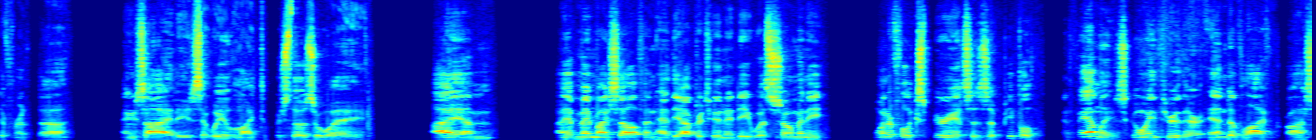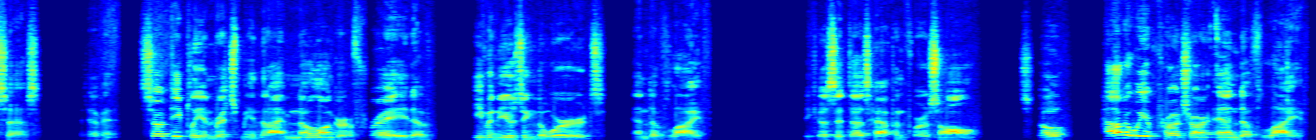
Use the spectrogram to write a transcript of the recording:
different uh, anxieties that we like to push those away. I, am, I have made myself and had the opportunity with so many wonderful experiences of people and families going through their end of life process that have so deeply enriched me that I am no longer afraid of even using the words end of life because it does happen for us all. So how do we approach our end of life?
